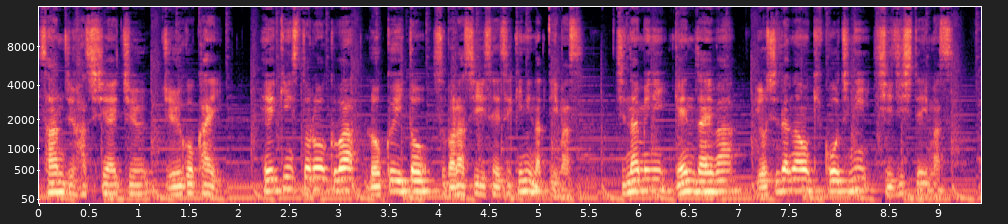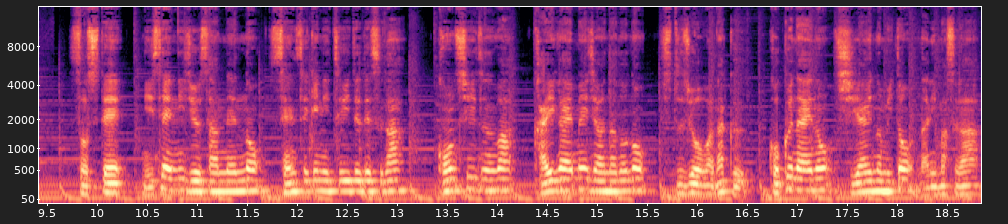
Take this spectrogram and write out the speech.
38試合中15回、平均ストロークは6位と素晴らしい成績になっています。ちなみに現在は吉田直樹コーチに指示しています。そして2023年の戦績についてですが、今シーズンは海外メジャーなどの出場はなく、国内の試合のみとなりますが、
